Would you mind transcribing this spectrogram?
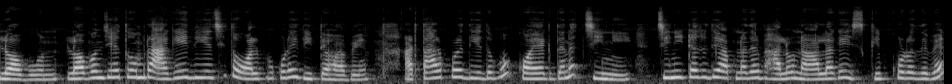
লবণ। লবণ যেহেতু আমরা আগেই দিয়েছি, তো অল্প করেই দিতে হবে। আর তারপরে দিয়ে দেবো কয়েক দানা চিনি। চিনিটা যদি আপনাদের ভালো না লাগে, স্কিপ করে দেবেন।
